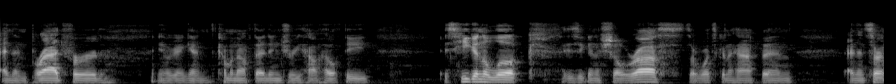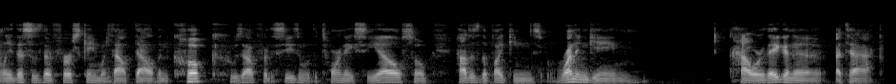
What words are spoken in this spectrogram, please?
and then Bradford. You know, again coming off that injury, how healthy is he going to look? Is he going to show rust, or what's going to happen? And then certainly this is their first game without Dalvin Cook, who's out for the season with a torn ACL. So how does the Vikings running game how are they going to attack?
